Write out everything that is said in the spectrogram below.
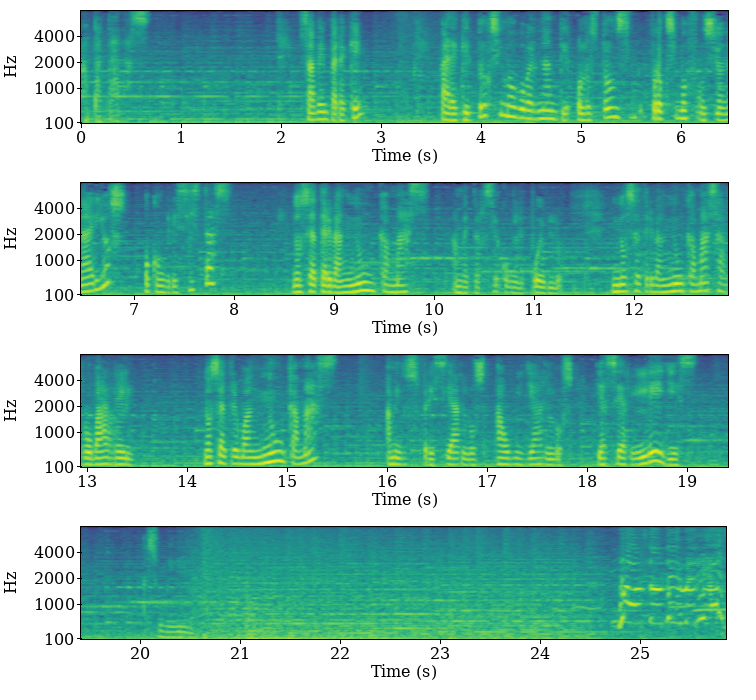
a patadas. ¿Saben para qué? Para que el próximo gobernante o los próximos funcionarios o congresistas no se atrevan nunca más a meterse con el pueblo, no se atrevan nunca más a robarle, no se atrevan nunca más a menospreciarlos, a humillarlos y a hacer leyes a su medida. ¿Cuándo deberías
